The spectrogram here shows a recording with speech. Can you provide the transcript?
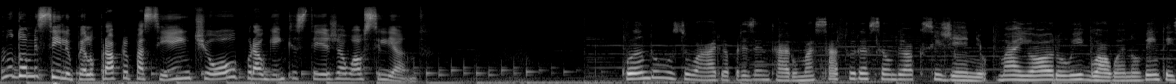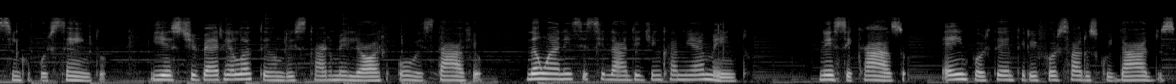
no domicílio pelo próprio paciente ou por alguém que esteja o auxiliando? Quando o usuário apresentar uma saturação de oxigênio maior ou igual a 95% e estiver relatando estar melhor ou estável, não há necessidade de encaminhamento. Nesse caso, é importante reforçar os cuidados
